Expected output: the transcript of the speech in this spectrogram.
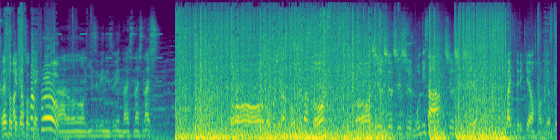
That's okay, that's okay. 아, no, no, no. Easy win, easy win. Nice, nice, nice. 어, 어, 어, 너무 신났어, 너무 신났어. 어, 칠, 칠, 칠, 칠. 무디상, 칠, 칠, 칠. 스파이크 드릴게요. 오케이, 오케이.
